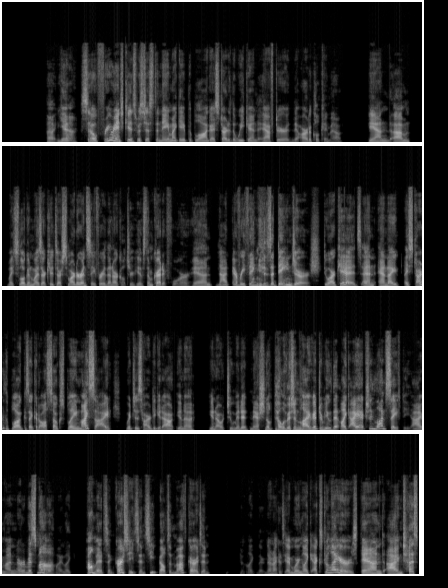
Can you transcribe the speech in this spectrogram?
Uh, yeah. So Free Range Kids was just the name I gave the blog. I started the weekend after the article came out. And um, my slogan was Our kids are smarter and safer than our culture gives them credit for. And not everything is a danger to our kids. And and I, I started the blog because I could also explain my side, which is hard to get out in a you know, two minute national television live interview that like I actually love safety. I'm a nervous mom. I like helmets and car seats and seatbelts and mouth guards and like they're, they're not going to see. I'm wearing like extra layers, and I'm just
